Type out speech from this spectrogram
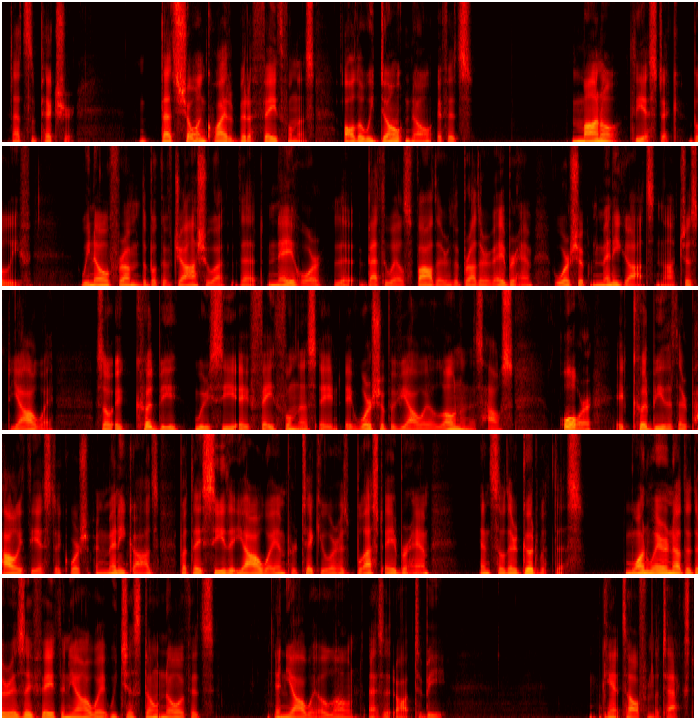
That's the picture. That's showing quite a bit of faithfulness, although we don't know if it's monotheistic belief. We know from the book of Joshua that Nahor, the Bethuel's father, the brother of Abraham, worshipped many gods, not just Yahweh. So it could be we see a faithfulness, a, a worship of Yahweh alone in this house, or it could be that they're polytheistic, worshiping many gods, but they see that Yahweh in particular has blessed Abraham, and so they're good with this. One way or another, there is a faith in Yahweh. We just don't know if it's in Yahweh alone, as it ought to be. Can't tell from the text.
